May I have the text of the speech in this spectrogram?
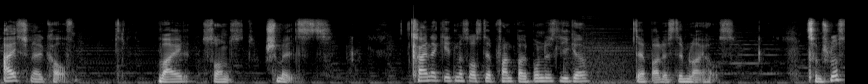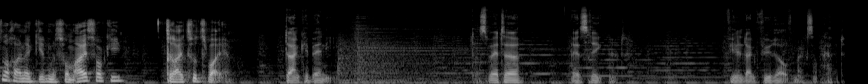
Eis schnell kaufen. Weil sonst schmilzt's. Kein Ergebnis aus der Pfandball-Bundesliga. Der Ball ist im Leihhaus. Zum Schluss noch ein Ergebnis vom Eishockey. 3 zu 2. Danke, Benny. Das Wetter, es regnet. Vielen Dank für Ihre Aufmerksamkeit.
